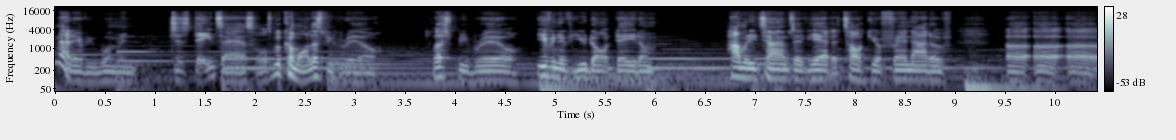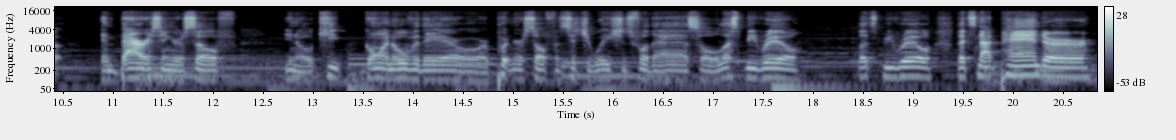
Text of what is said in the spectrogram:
Not every woman just dates assholes. But come on, let's be real. Let's be real. Even if you don't date them, how many times have you had to talk your friend out of uh, uh, uh, embarrassing herself? You know, keep going over there or putting herself in situations for the asshole. Let's be real. Let's be real. Let's not pander.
